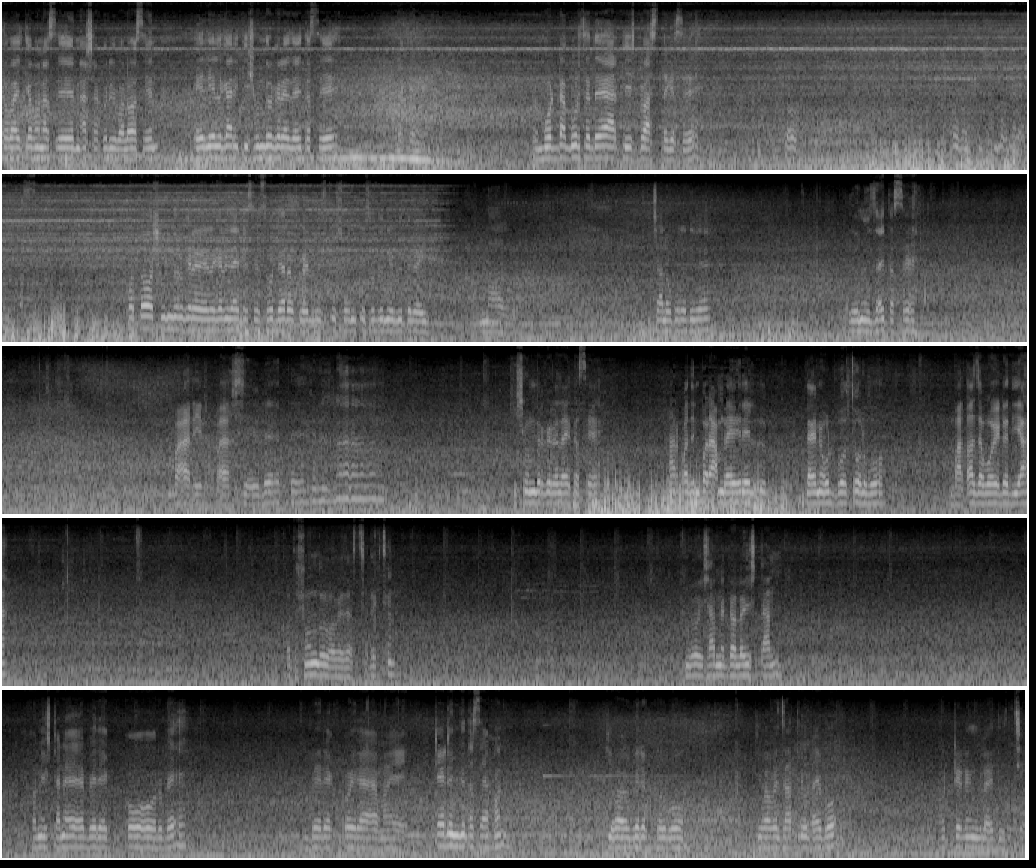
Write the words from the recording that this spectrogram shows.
সবাই কেমন আছেন? আশা করি ভালো আছেন। এই রেলগাড়ি কি সুন্দর করে যাইতেছে। দেখেন। মোড়টা ঘুরছে দেয় আর কি একটু আসতে গেছে। তো কত সুন্দর করে রেলগাড়ি যাইতেছে সৌদি আরব রেলওয়ে স্টেশন কিছুদিনের ভিতরে আপনার চালু করে দিবে। যাইতাছে। বাড়ির পাশে গেলাম। কি সুন্দর করে যাইতাছে। আর কদিন পরে আমরা এই রেল লাইনে উঠবো, চলবো। বাতা যাব এটা দিয়া। কত সুন্দরভাবে যাচ্ছে, দেখছেন? ওই সামনেটা হলো স্টান। এখন স্টানে ব্রেক করবে। ব্রেক কইরা মানে ট্রেডিং দিতেছে এখন। কীভাবে ব্রেক করব, কীভাবে যাত্রী উঠাইবো ও ট্রেডিংগুলাই দিচ্ছে।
